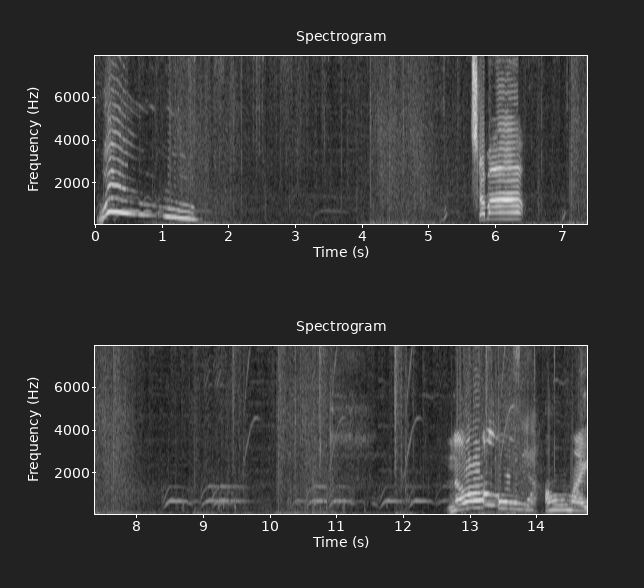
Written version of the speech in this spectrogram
Woo! Snowball! No! ya. Oh my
